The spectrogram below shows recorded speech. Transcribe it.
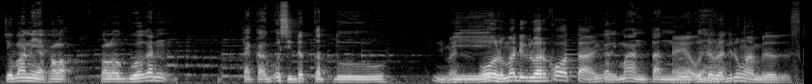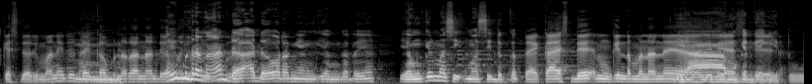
cuman ya kalau kalau gua kan TK gue sih deket tuh di, Oh, lu mah di luar kota. di Kalimantan. Ya dulu udah berarti lu ngambil case dari mana itu TK beneran ada. Tapi beneran ada, ada orang yang yang katanya ya mungkin masih masih deket TK SD mungkin temenannya ya, ya, jadi mungkin SD. kayak gitu.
